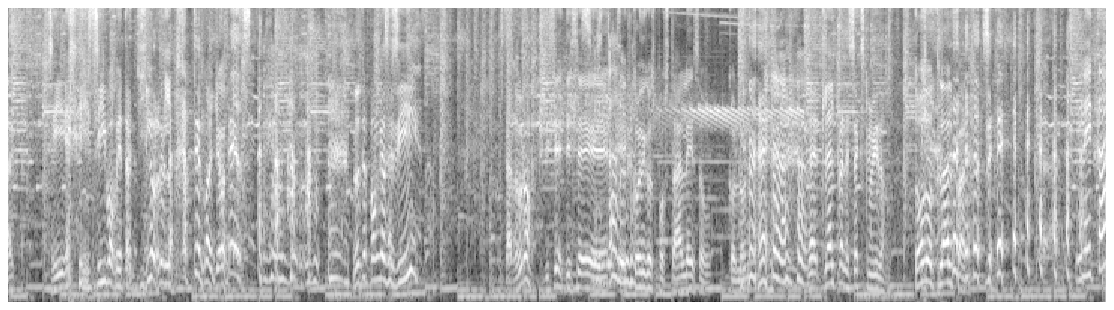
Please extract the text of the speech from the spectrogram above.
Alta. Sí, sí, Bobby, tranquilo, relájate, no llores. no te pongas así. Está duro. Dice, dice Sí, está eh, duro. códigos postales o colonias. La- Tlalpan está excluido. Todo Tlalpan. ¿Neta?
